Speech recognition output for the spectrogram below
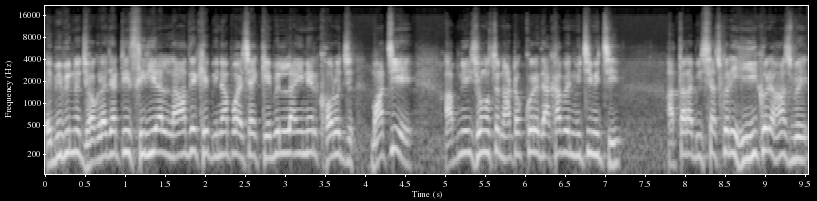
এই বিভিন্ন ঝগড়াঝাটি সিরিয়াল না দেখে বিনা পয়সায় কেবিল লাইনের খরচ বাঁচিয়ে আপনি এই সমস্ত নাটক করে দেখাবেন মিচিমিচি আর তারা বিশ্বাস করে হি করে হাসবে,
